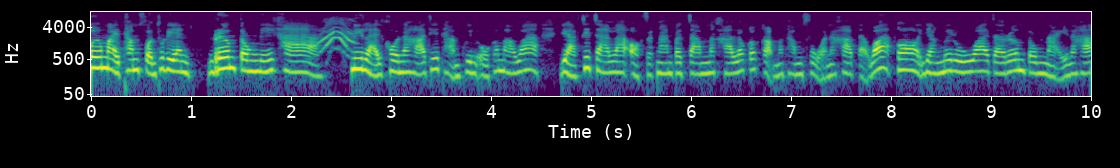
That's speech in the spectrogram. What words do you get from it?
มือใหม่ทำสวนทุเรียนเริ่มตรงนี้ค่ะ มีหลายคนนะคะที่ถามคุณโอเข้ามาว่า อยากที่จะลาออกจากงานประจำนะคะ แล้วก็กลับมาทำสวนนะคะ แต่ว่าก็ยังไม่รู้ว่าจะเริ่มตรงไหนนะคะ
